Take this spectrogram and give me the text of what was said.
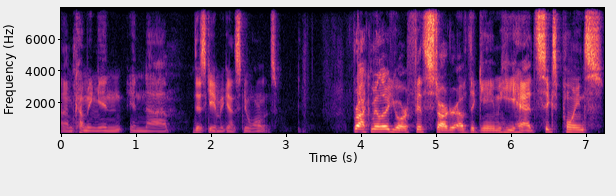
um, coming in in uh, this game against New Orleans. Brock Miller, your fifth starter of the game, he had six points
